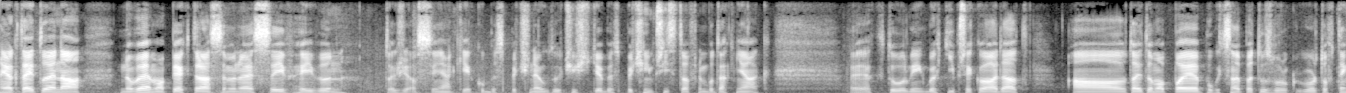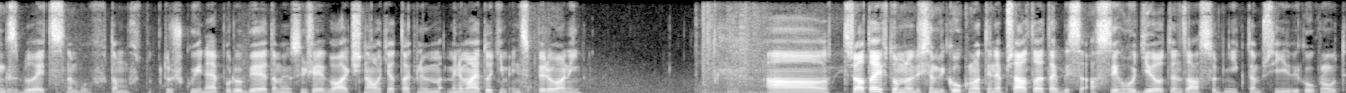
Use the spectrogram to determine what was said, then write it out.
Jak tady to je na nové mapě, která se jmenuje Safe Haven, takže asi nějaký jako bezpečné útočiště, bezpečný přístav nebo tak nějak, jak to někdo bude chtít překládat. A tady ta mapa je, pokud se nepletu, z World of Tanks Blitz, nebo v tam v trošku jiné podobě, tam myslím, že je válečná loď a tak minimálně to tím inspirovaný. A třeba tady v tom, když jsem vykouknul na ty nepřátelé, tak by se asi hodil ten zásobník tam přijít, vykouknout,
